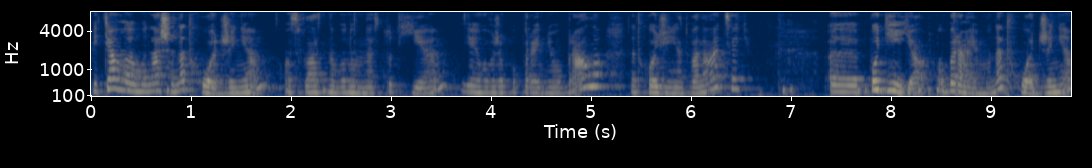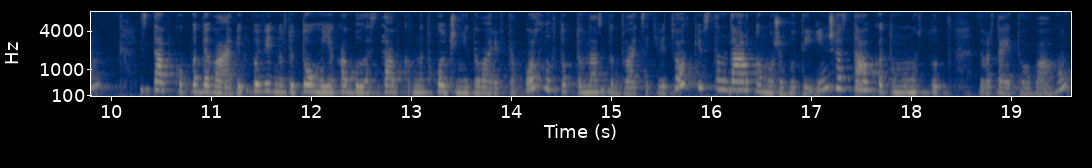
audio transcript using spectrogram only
підтягуємо наше надходження. Ось, власне, воно в нас тут є. Я його вже попередньо обрала. Надходження 12. Е, Подія обираємо надходження, ставку ПДВ відповідно до того, яка була ставка в надходженні товарів та послуг, тобто в нас тут 20% стандартно, може бути інша ставка, тому ось тут звертайте увагу.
